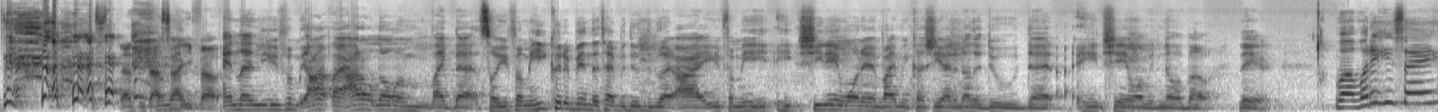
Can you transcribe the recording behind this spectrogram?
That's that's how he felt. And then you feel me? I like, I don't know him like that, so you feel me? He could have been the type of dude to be like, all right, you feel me? He, she didn't want to invite me because she had another dude that he she didn't want me to know about there. Well, what did he say?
